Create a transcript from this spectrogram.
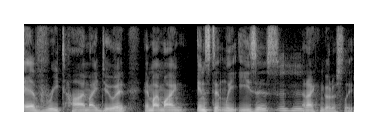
every time I do it, and my mind instantly eases, Mm-hmm. and I can go to sleep.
